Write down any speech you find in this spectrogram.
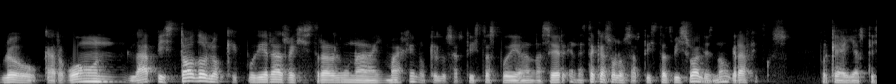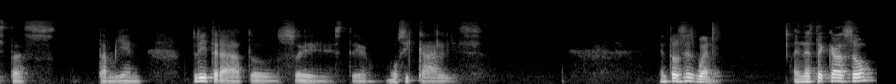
luego carbón, lápiz, todo lo que pudiera registrar alguna imagen o que los artistas pudieran hacer. En este caso, los artistas visuales, ¿no? Gráficos, porque hay artistas también literatos, este, musicales. Entonces, bueno, en este caso,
